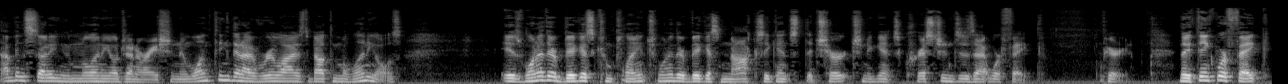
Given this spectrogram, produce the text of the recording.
I've been studying the millennial generation, and one thing that I've realized about the millennials is one of their biggest complaints, one of their biggest knocks against the church and against Christians is that we're fake. Period. They think we're fake.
